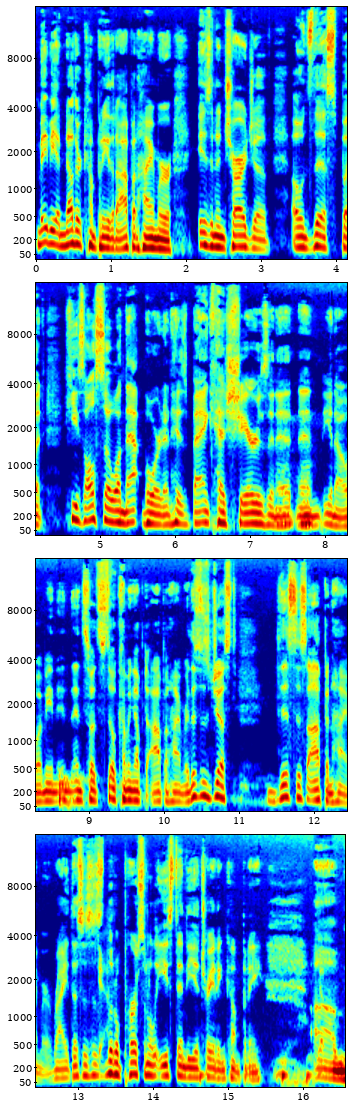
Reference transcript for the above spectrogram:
maybe another company that Oppenheimer isn't in charge of owns this, but he's also on that board and his bank has shares in it. And, you know, I mean, and, and so it's still coming up to Oppenheimer. This is just, this is Oppenheimer, right? This is his Yeah. little personal East India trading company. Um,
